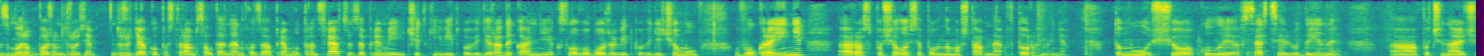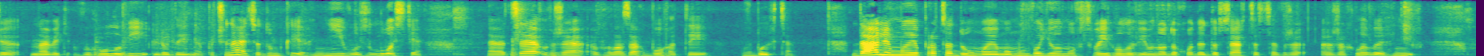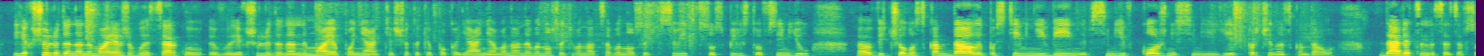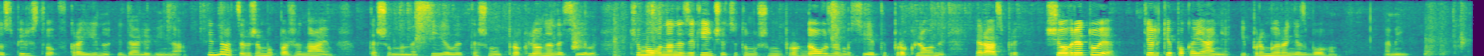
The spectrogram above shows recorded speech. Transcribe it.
З миром Божим, друзі, дуже дякую пасторам Салтаненко за пряму трансляцію, за прямі чіткі відповіді, радикальні, як слово Боже, відповіді. Чому в Україні е, розпочалося повномасштабне вторгнення? Тому що коли в серці людини, е, починаючи навіть в голові людини, починаються думки гніву, злості, е, це вже в глазах Бога ти вбивця. Далі ми про це думаємо, ми воюємо в своїй голові, воно доходить до серця, це вже жахливий гнів. І якщо людина не має живої церкви, якщо людина не має поняття, що таке покаяння, вона не виносить, вона це виносить в світ, в суспільство, в сім'ю. Е, Від чого скандали, постійні війни в сім'ї, в кожній сім'ї є причина скандалу. Далі це несеться в суспільство, в країну і далі війна. Війна це вже ми пожинаємо. Те, що ми насіяли, те, що ми прокльони насіяли. Чому воно не закінчується? Тому що ми продовжуємо сіяти прокльони і распри. Що врятує? Тільки покаяння і примирення з Богом. Амінь.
